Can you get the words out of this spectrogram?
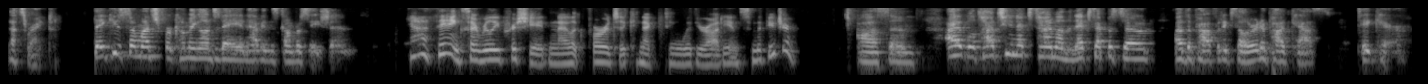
That's right. Thank you so much for coming on today and having this conversation. Yeah, thanks. I really appreciate it. And I look forward to connecting with your audience in the future. Awesome. All right, we'll talk to you next time on the next episode of the Profit Accelerator podcast. Take care.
